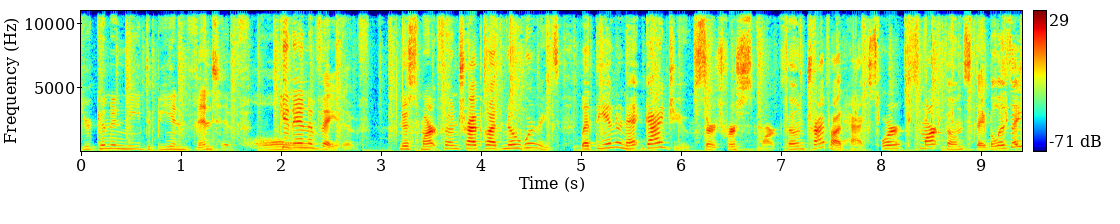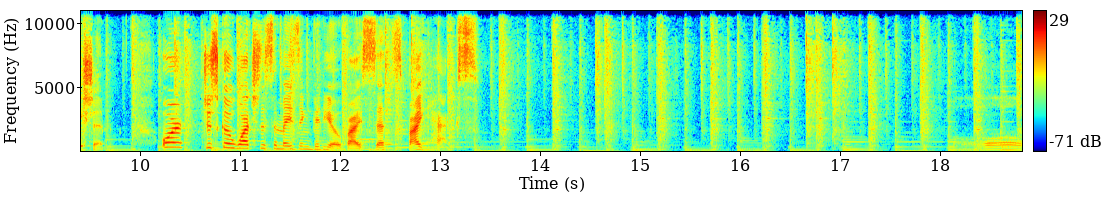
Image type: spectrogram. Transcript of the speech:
you're gonna need to be inventive. Get oh. innovative. No smartphone tripod, no worries. Let the internet guide you. Search for smartphone tripod hacks or smartphone stabilization. Or just go watch this amazing video by Seth's Bike Hacks. Oh.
